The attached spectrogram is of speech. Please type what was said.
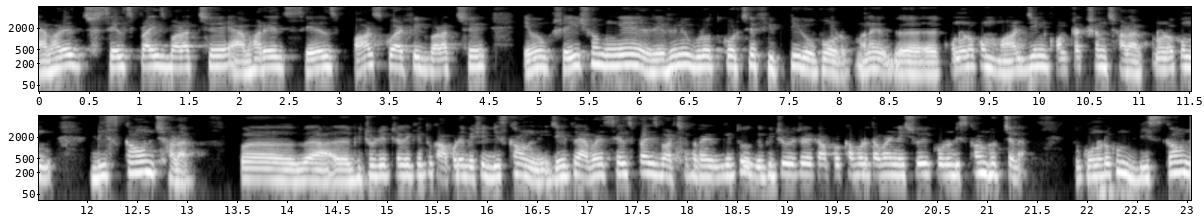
অ্যাভারেজ সেলস প্রাইস বাড়াচ্ছে average sales per square feet বাড়াচ্ছে এবং সেই সঙ্গে রেভিনিউ গ্রোথ করছে ফিফটির ওপর। মানে কোনো রকম মার্জিন কন্ট্রাকশন ছাড়া, কোনো রকম ডিসকাউন্ট ছাড়া ভিটু রিটেলে কিন্তু কাপড়ে বেশি ডিসকাউন্ট নেই। যেহেতু অ্যাভারেজ সেলস প্রাইস বাড়ছে মানে কিন্তু ভিটু রিটেলের কাপড় কাপড়ে মানে নিশ্চয়ই কোনো ডিসকাউন্ট হচ্ছে না। তো কোনো রকম ডিসকাউন্ট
